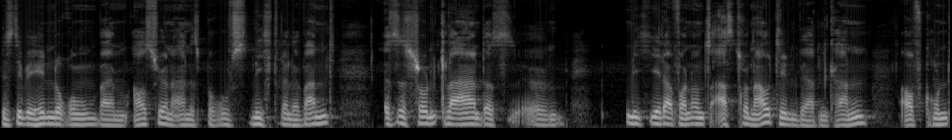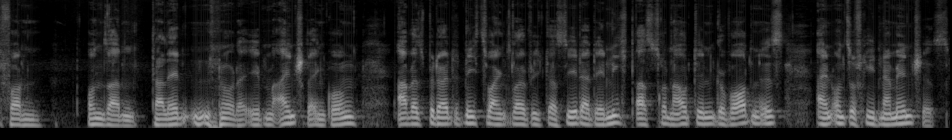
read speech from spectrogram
ist die Behinderung beim Ausführen eines Berufs nicht relevant. Es ist schon klar, dass äh, nicht jeder von uns Astronautin werden kann, aufgrund von unseren Talenten oder eben Einschränkungen. Aber es bedeutet nicht zwangsläufig, dass jeder, der nicht Astronautin geworden ist, ein unzufriedener Mensch ist.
